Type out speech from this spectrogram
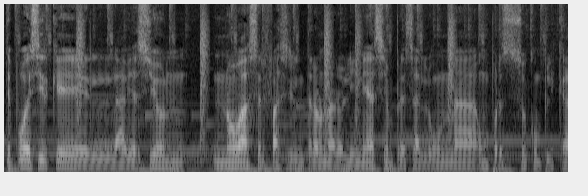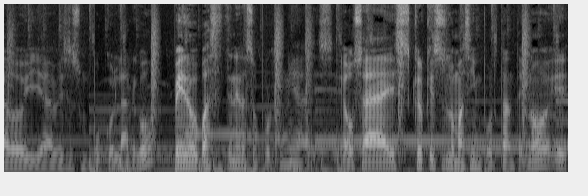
Te puedo decir que la aviación no va a ser fácil entrar a una aerolínea, siempre es una, un proceso complicado y a veces un poco largo, pero vas a tener las oportunidades. O sea, es, creo que eso es lo más importante, ¿no? Eh,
